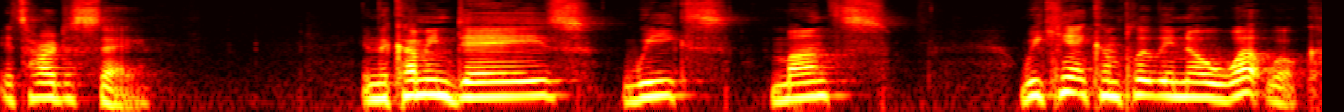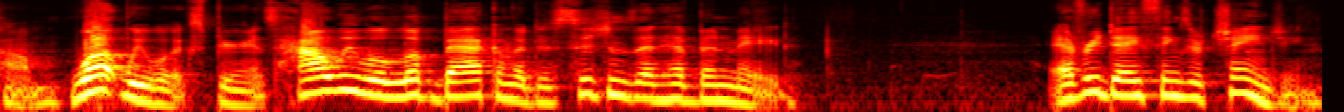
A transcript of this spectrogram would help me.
it's hard to say. In the coming days, weeks, months, we can't completely know what will come, what we will experience, how we will look back on the decisions that have been made. Every day things are changing.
